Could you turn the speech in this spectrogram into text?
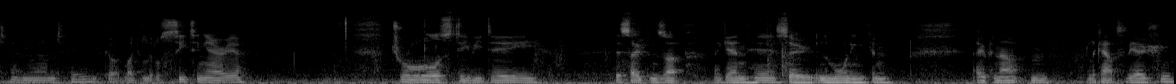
turn around here, you've got like a little seating area drawers, DVD. This opens up again here, so in the morning you can open up and look out to the ocean.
